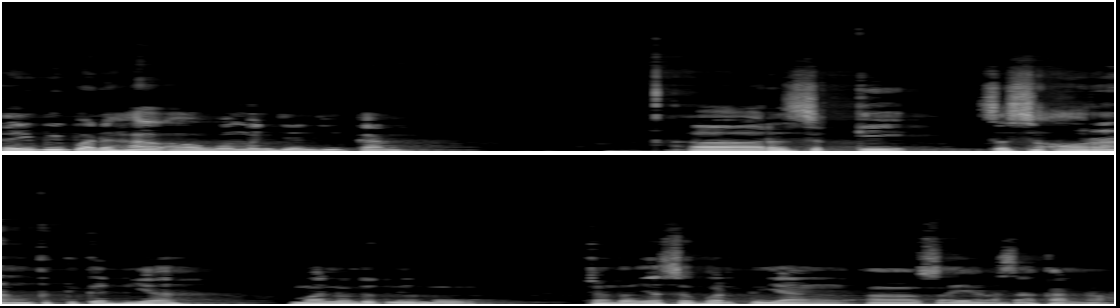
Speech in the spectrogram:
Tapi padahal Allah menjanjikan uh, rezeki seseorang ketika dia menuntut ilmu. Contohnya seperti yang uh, saya rasakan, noh.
